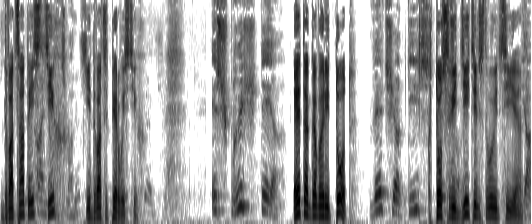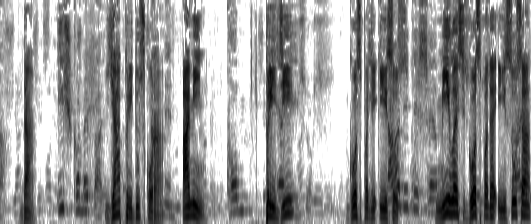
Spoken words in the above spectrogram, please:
20 стих и 21 стих. Это говорит тот, кто свидетельствует сие. Да, я приду скоро. Аминь. Приди, Господи Иисус. Милость Господа Иисуса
